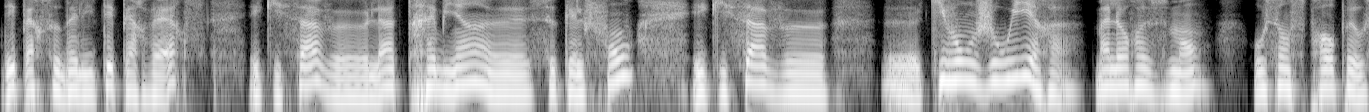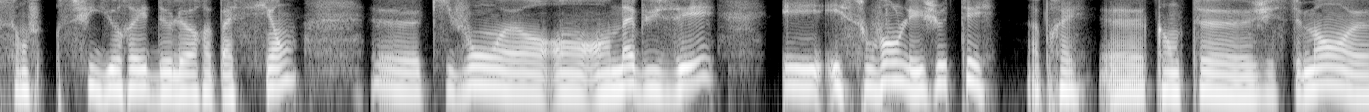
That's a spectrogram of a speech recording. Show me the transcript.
des personnalités perverses et qui savent là très bien ce qu'elles font et qui savent, qui vont jouir malheureusement au sens propre et au sens figuré de leurs patients, euh, qui vont euh, en, en abuser et, et souvent les jeter après, euh, quand euh, justement euh,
